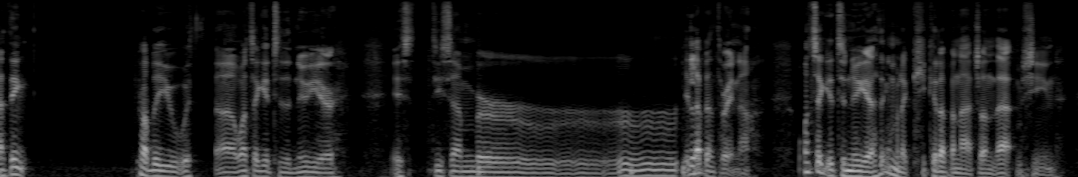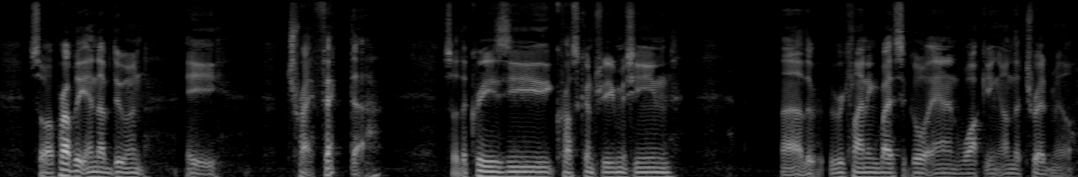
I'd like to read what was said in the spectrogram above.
I think probably with uh, once i get to the new year it's december 11th right now once I get to New Year, I think I'm to kick it up a notch on that machine. So I'll probably end up doing a trifecta. So the crazy cross country machine, uh, the reclining bicycle, and walking on the treadmill.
